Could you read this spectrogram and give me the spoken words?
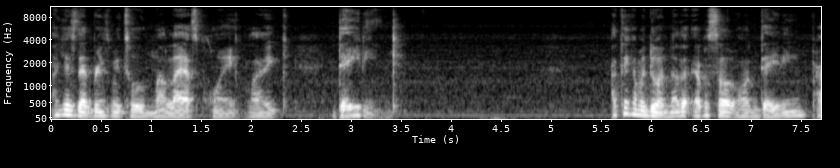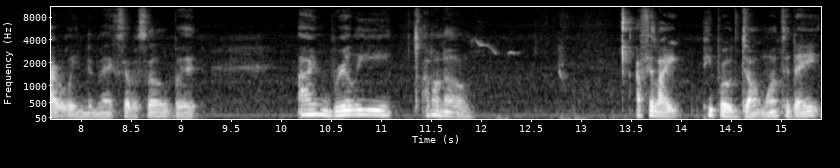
I guess that brings me to my last point, like dating. I think I'm gonna do another episode on dating, probably in the next episode, but I'm really, I don't know. I feel like people don't want to date.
